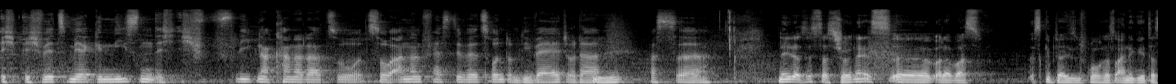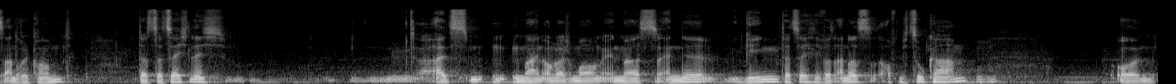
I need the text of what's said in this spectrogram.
ich, ich will es mehr genießen, ich, ich fliege nach Kanada zu, zu anderen Festivals rund um die Welt oder mhm. was? Äh nee, das ist das Schöne ist, äh, oder was, es gibt ja diesen Spruch, das eine geht, das andere kommt, dass tatsächlich als mein Engagement in Mörs zu Ende ging, tatsächlich was anderes auf mich zukam. Mhm. Und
